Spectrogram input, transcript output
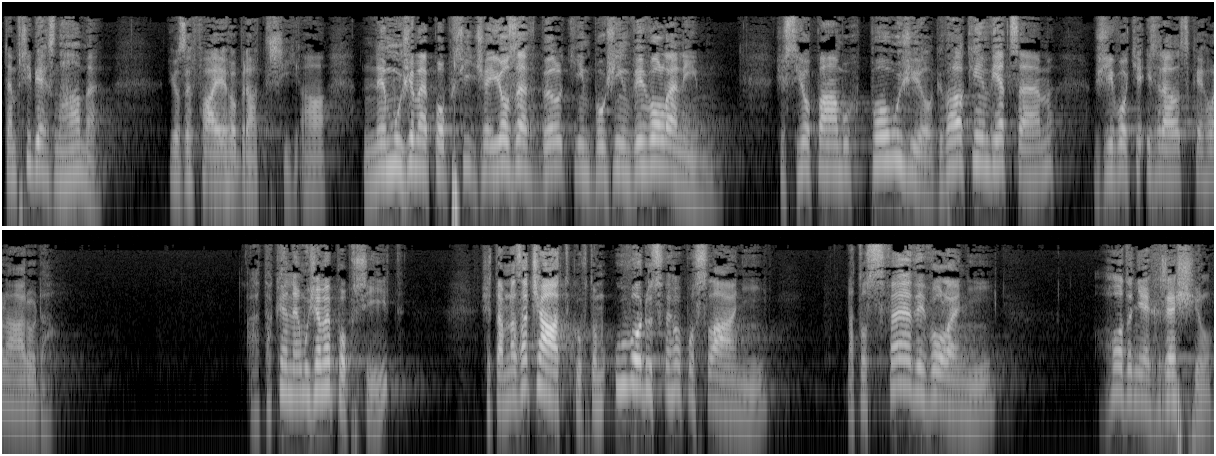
Ten příběh známe, Josefa a jeho bratří. A nemůžeme popřít, že Josef byl tím božím vyvoleným, že si ho pán Bůh použil k velkým věcem v životě izraelského národa. A také nemůžeme popřít, že tam na začátku, v tom úvodu svého poslání, na to své vyvolení hodně hřešil.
